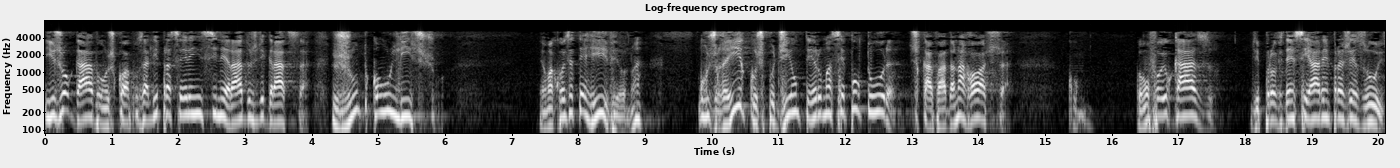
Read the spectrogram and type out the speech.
E jogavam os corpos ali para serem incinerados de graça, junto com o lixo. É uma coisa terrível, não é? Os ricos podiam ter uma sepultura escavada na rocha, como foi o caso de providenciarem para Jesus.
